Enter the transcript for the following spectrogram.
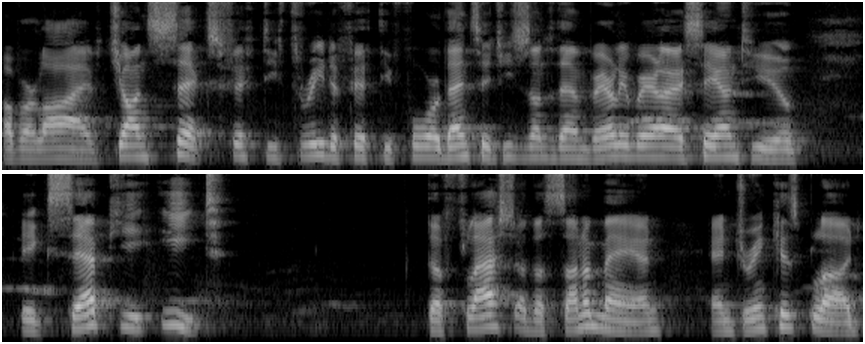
of our lives. John 6, 53 to 54. Then said Jesus unto them, Verily, verily, I say unto you, except ye eat the flesh of the Son of Man and drink his blood,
